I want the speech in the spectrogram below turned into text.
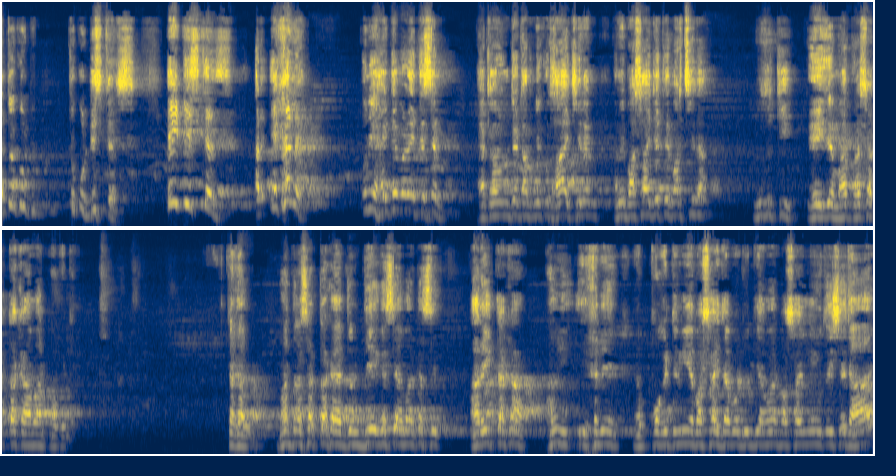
এতটুকু ডিস্টেন্স এই ডিস্টেন্স আর এখানে উনি হাইটে বেড়াইতেছেন। অ্যাকাউন্টেন্ট আপনি কোথায় ছিলেন? আমি বাসায় যেতে পারছি না। বুঝলি কি? এই যে মাদ্রাসার টাকা আমার পকেটে টাকা, মাদ্রাসার টাকা একজন দিয়ে গেছে আমার কাছে। আর এই টাকা আমি এখানে পকেটে নিয়ে বাসায় যাব, যদি আমার বাসায় মেয়ে এসে যায়,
